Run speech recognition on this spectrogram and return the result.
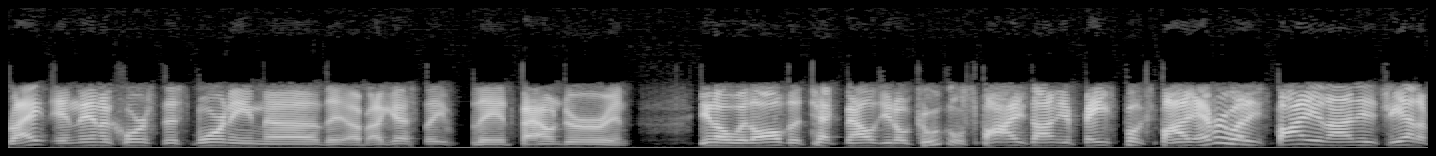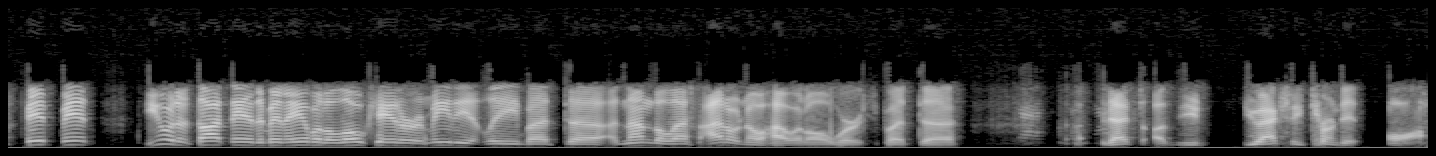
right? And then of course this morning, uh, they I guess they they had found her, and you know, with all the technology, you know, Google spies on you, Facebook spy, everybody's spying on you. She had a Fitbit. You would have thought they'd have been able to locate her immediately, but uh, nonetheless, I don't know how it all works. But uh, that's uh, you. You actually turned it off.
